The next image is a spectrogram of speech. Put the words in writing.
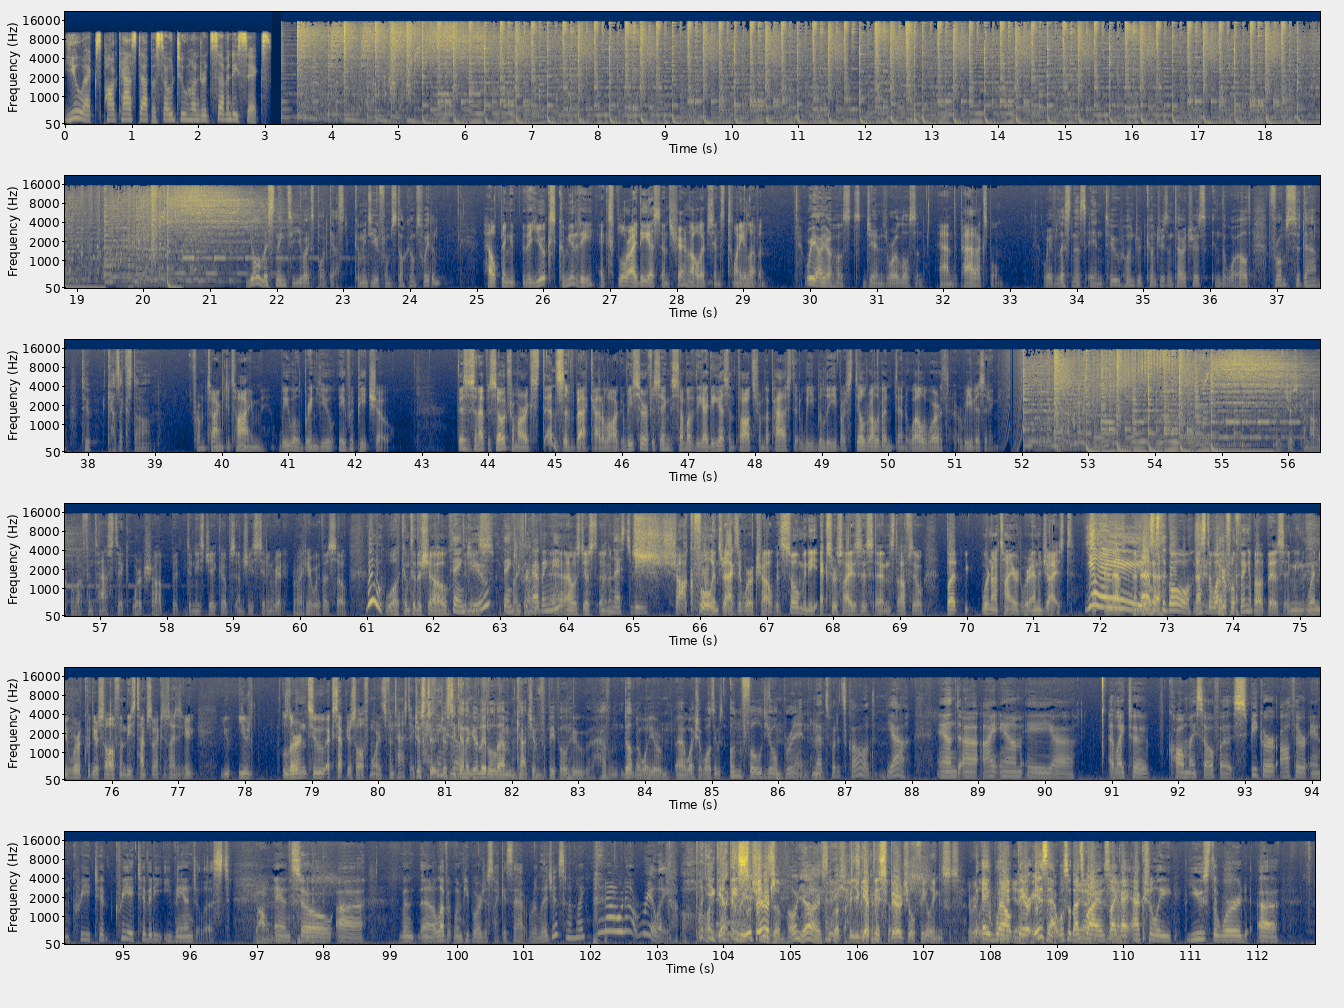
UX Podcast Episode 276. You're listening to UX Podcast, coming to you from Stockholm, Sweden. helping the UX community explore ideas and share knowledge since 2011. We are your hosts, James Royal Lawson. And Pat Axbom. We have listeners in 200 countries and territories in the world, from Sudan to Kazakhstan. From time to time, we will bring you a repeat show. This is an episode from our extensive back catalog, resurfacing some of the ideas and thoughts from the past that we believe are still relevant and well worth revisiting. Just come out of a fantastic workshop with Denise Jacobs, and she's sitting right, right here with us. So, Woo! welcome to the show. Thank Denise. you. Thank Nice you for having you. me. Uh, that was just a Nice to be- shock-full interactive workshop with so many exercises and stuff. So, but we're not tired; we're energized. Yay! And that's, and that that's, the goal. that's the wonderful thing about this. I mean, when you work with yourself and these types of exercises, you you you learn to accept yourself more. It's fantastic. Just to think just to kind of get a little um, catch up for people who haven't don't know what your uh, workshop was. It was Unfold Your Brain. That's what it's called. Yeah, and uh, I am a. Uh, I like to call myself a speaker, author, and creative creativity evangelist. wow. And so. Uh, when, uh, I love it when people are just like, "Is that religious?" And I'm like, "No, not really." but like- you get like these creationism. spiritual. Oh yeah, I see what. But you see get the these spiritual feelings. Really. Eh, well, Yeah, yeah. there is that. Well, so that's Yeah, why I was like, yeah. I actually used the word uh,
